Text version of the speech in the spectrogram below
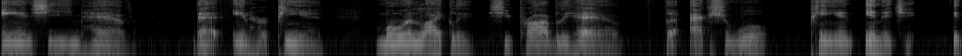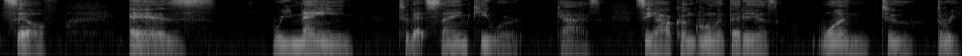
And she even have that in her pen. More than likely, she probably have the actual pen image itself as renamed to that same keyword, guys. See how congruent that is? One, two, three.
